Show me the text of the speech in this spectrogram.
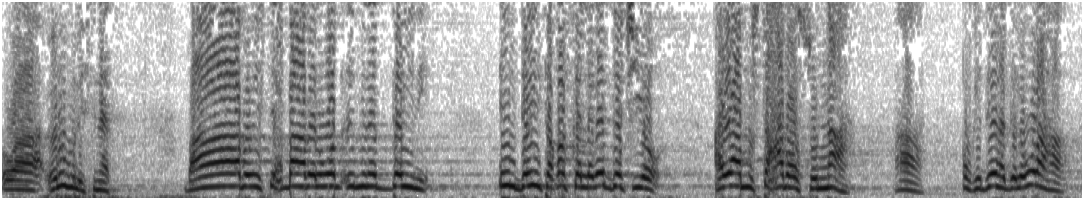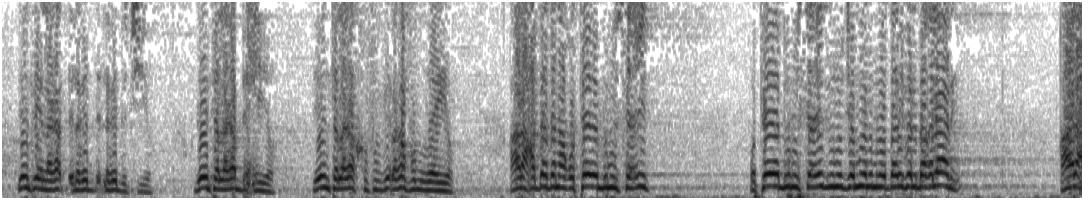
waa culuw lisnaad baabu istixbaabi alwadci min addayni. In daynta qofka laga dejiyo ayaa mustaxaboo sunno ah. Qofkii dayn haddii lagu lahaa daynta in laga dejiyo daynta laga bixiyo daynta laga fududeeyo. Qaala xadaana qutayba bnu saciid. Qutayba bnu saciid bnu jamiil bnu dariif albaqlani qaala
